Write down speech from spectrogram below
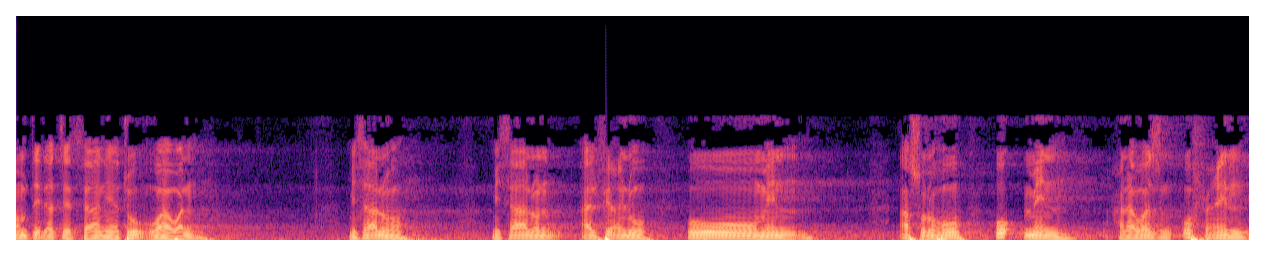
أبدلت الثانية واوا. مثاله مثال الفعل أؤمن أصله أؤمن. على وزن أفعل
